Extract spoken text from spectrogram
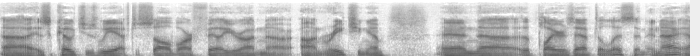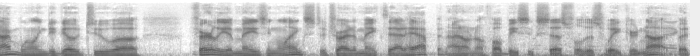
uh, as coaches, we have to solve our failure on uh, on reaching them, and uh, the players have to listen. And I, I'm willing to go to uh, fairly amazing lengths to try to make that happen. I don't know if I'll be successful this week or not, but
